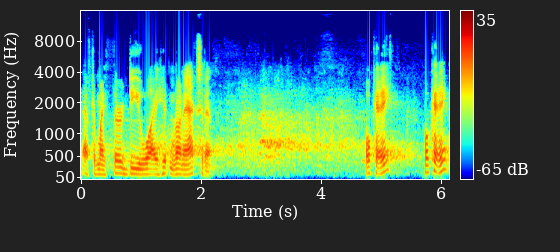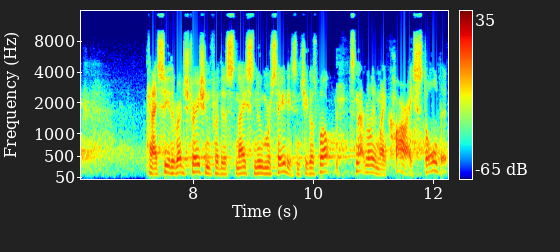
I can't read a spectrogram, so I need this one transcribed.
after my third DUI hit and run accident. okay, okay. Can I see the registration for this nice new Mercedes? And she goes, Well, it's not really my car. I stole it.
